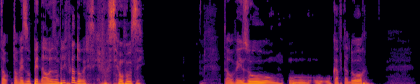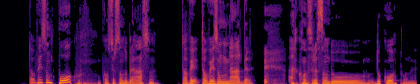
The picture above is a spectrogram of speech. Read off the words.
tal, talvez o pedal e os amplificadores que você use talvez o, o, o, o captador, talvez um pouco a construção do braço, talvez, talvez um nada a construção do, do corpo, né?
